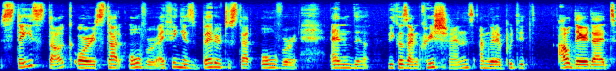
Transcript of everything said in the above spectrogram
stay stuck or start over? I think it's better to start over. And uh, because I'm Christian, I'm going to put it out there that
